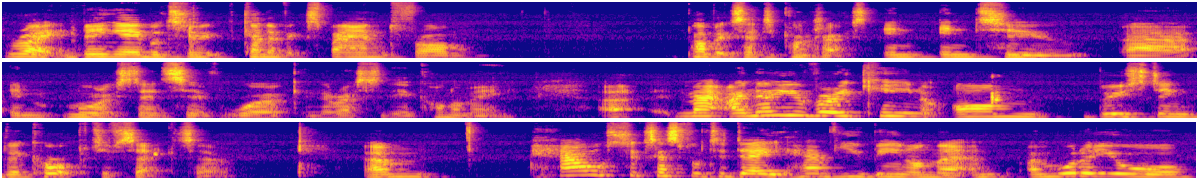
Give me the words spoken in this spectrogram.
Right, and being able to kind of expand from public sector contracts in, into uh, in more extensive work in the rest of the economy. Uh, Matt, I know you're very keen on boosting the cooperative sector. Um, how successful to date have you been on that, and, and what are your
